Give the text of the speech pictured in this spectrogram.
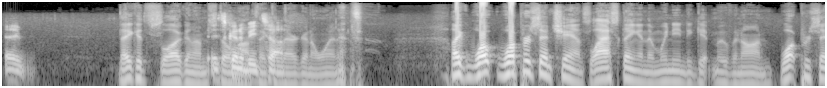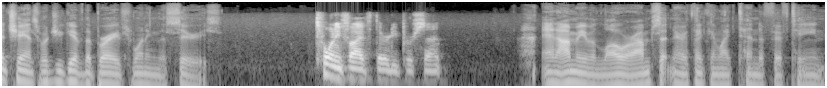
They, they could slug, and I'm still going to be tough. They're going to win it. like what? What percent chance? Last thing, and then we need to get moving on. What percent chance would you give the Braves winning this series? 25, 30 percent. And I'm even lower. I'm sitting here thinking like 10 to 15.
